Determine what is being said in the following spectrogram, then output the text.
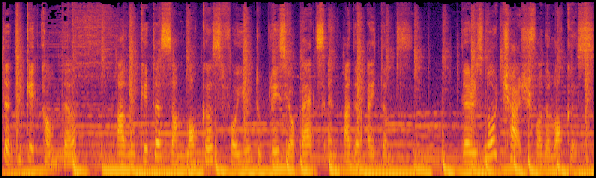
Near the ticket counter are located some lockers for you to place your bags and other items. There is no charge for the lockers.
